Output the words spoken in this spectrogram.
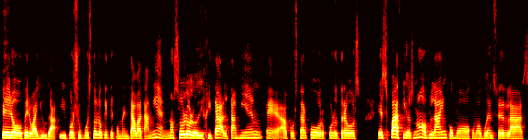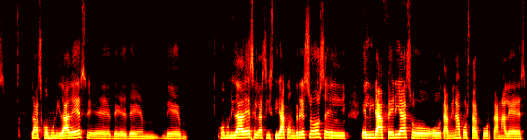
pero, pero, ayuda. Y por supuesto lo que te comentaba también, no solo lo digital, también eh, apostar por, otros espacios ¿no? offline como, como pueden ser las, las comunidades de comunidades, el asistir a congresos, el, ir a ferias o, también apostar por canales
